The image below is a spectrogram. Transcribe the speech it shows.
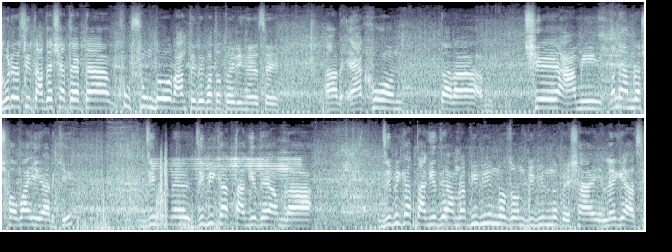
ঘুরেছি, তাদের সাথে একটা খুব সুন্দর আন্তরিকতা তৈরি হয়েছে, আর এখন তারা, সে, আমি মানে আমরা সবাই আর কি, জীবনের জীবিকার তাগিদে আমরা জীবিকার তাগিদে আমরা বিভিন্ন জন বিভিন্ন পেশায় লেগে আছি,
